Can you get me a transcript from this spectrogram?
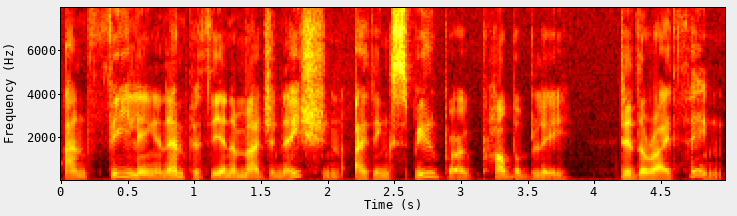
and feeling and empathy and imagination, I think Spielberg probably did the right thing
